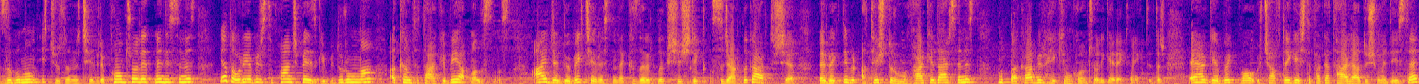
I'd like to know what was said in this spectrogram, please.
zıbının iç yüzünü çevirip kontrol etmelisiniz ya da oraya bir sponge bez gibi durumla akıntı takibi yapmalısınız. Ayrıca göbek çevresinde kızarıklık, şişlik, sıcaklık artışı, bebekte bir ateş durumu fark ederseniz mutlaka bir hekim kontrolü gerekmektedir. Eğer göbek bağı 3 haftayı geçti fakat hala düşmediyse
